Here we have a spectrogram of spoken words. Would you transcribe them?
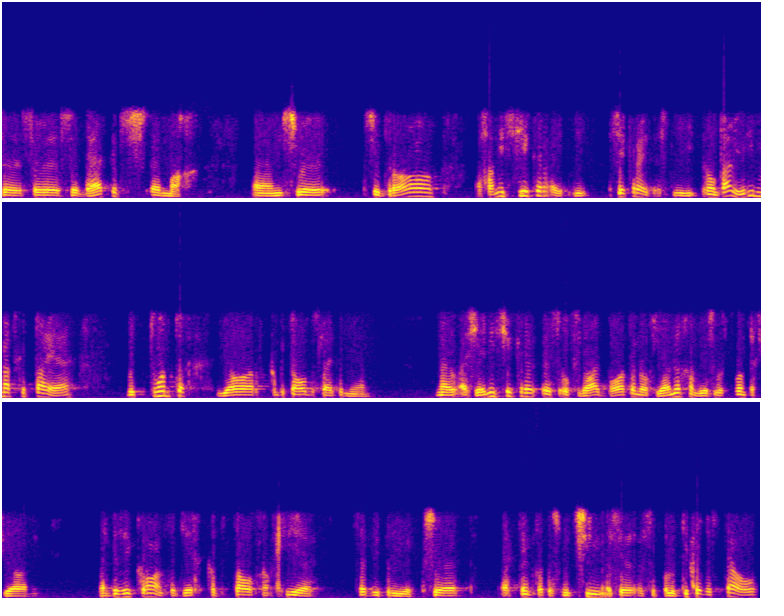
se se se werkers uh, mag. Ehm um, so sodra as hulle nie seker uit nie, sekerheid is nie. Onthou hierdie maatskappye moet 20 jaar kapitaalbesluite neem. Nou as jy nie seker is of daai bate nog joune gaan wees oor 20 jaar nie, dan is die kans dat jy kapitaal gaan gee vir die projek. So ek dink wat ons moet sien is 'n is 'n politieke bestel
